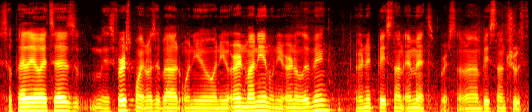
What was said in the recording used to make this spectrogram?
So Pele Yoetz says his first point was about when you when you earn money and when you earn a living, earn it based on emet, based on, uh, based on truth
